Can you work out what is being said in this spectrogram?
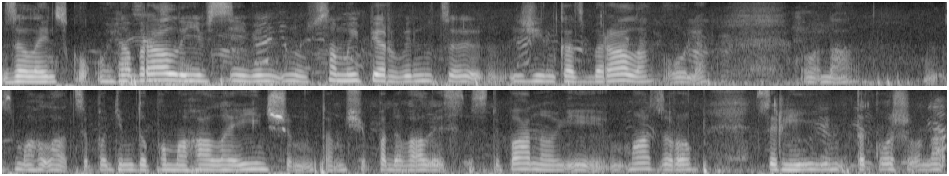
Зеленського. Ой, набрали і всі. Він ну, самий перший, ну це жінка збирала, Оля. Вона змогла це, потім допомагала іншим. Там ще подавали Степанов і Мазуров, Сергій. Також вона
